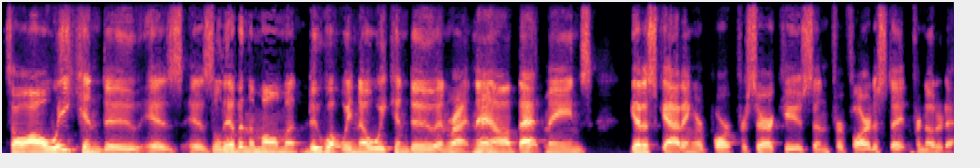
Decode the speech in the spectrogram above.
So all we can do is is live in the moment, do what we know we can do. And right now that means get a scouting report for Syracuse and for Florida State and for Notre Dame.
